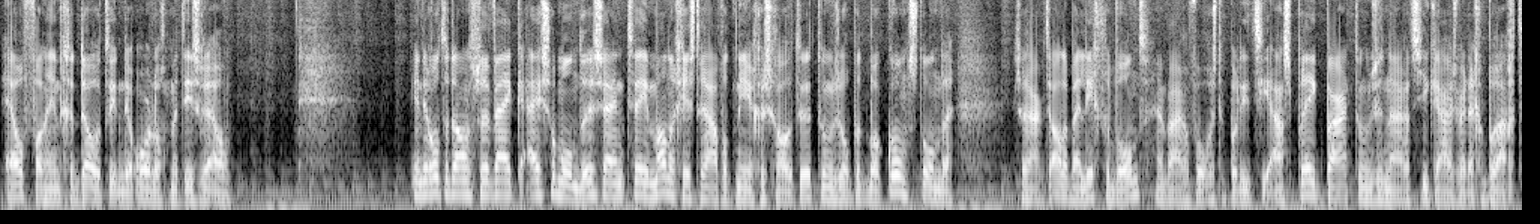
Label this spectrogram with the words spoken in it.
elf van hen gedood in de oorlog met Israël. In de Rotterdamse wijk IJsselmonde zijn twee mannen gisteravond neergeschoten toen ze op het balkon stonden. Ze raakten allebei licht gewond en waren volgens de politie aanspreekbaar toen ze naar het ziekenhuis werden gebracht.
